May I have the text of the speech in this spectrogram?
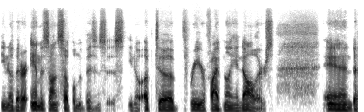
you know, that are Amazon supplement businesses, you know, up to 3 or 5 million dollars and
